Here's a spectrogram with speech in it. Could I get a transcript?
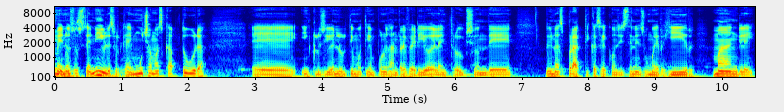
menos sostenibles, porque hay mucha más captura. Eh, inclusive en el último tiempo nos han referido de la introducción de, de unas prácticas que consisten en sumergir mangle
